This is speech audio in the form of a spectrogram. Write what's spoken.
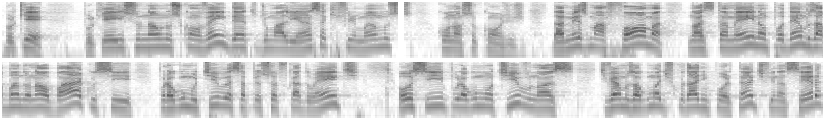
Por quê? Porque isso não nos convém dentro de uma aliança que firmamos com o nosso cônjuge. Da mesma forma, nós também não podemos abandonar o barco se por algum motivo essa pessoa ficar doente, ou se por algum motivo nós tivermos alguma dificuldade importante financeira,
